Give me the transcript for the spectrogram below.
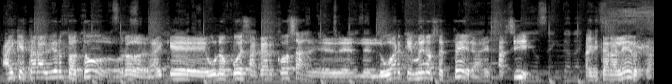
hay que estar abierto a todo, brother. Hay que, uno puede sacar cosas de- de- del lugar que menos espera, es así. Hay que estar alerta.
